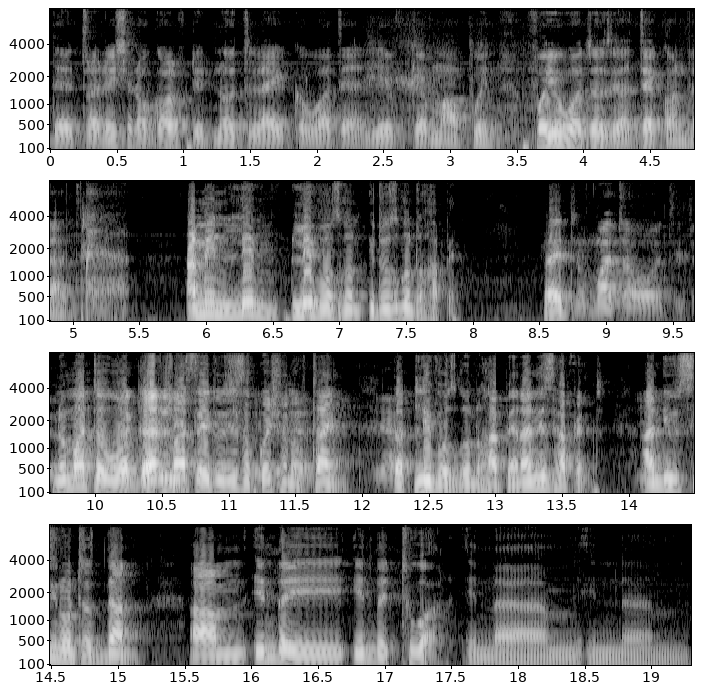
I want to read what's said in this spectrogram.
the traditional golf did not like what uh, live came up with. For you, what was your take on that? I mean, live, live was going, it was going to happen, right? No matter what. It was No matter what, doesn't matter. It was just a question of time Yeah. that live was going to happen, and it's happened. And you've seen what it's done um, in the in the tour in um, in, um,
